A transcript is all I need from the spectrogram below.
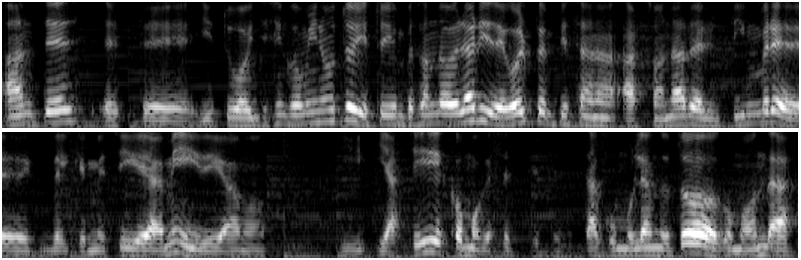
antes este, y estuvo 25 minutos y estoy empezando a hablar y de golpe empiezan a, a sonar el timbre de- del que me sigue a mí, digamos. Y, y así es como que se, se está acumulando todo, como onda,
